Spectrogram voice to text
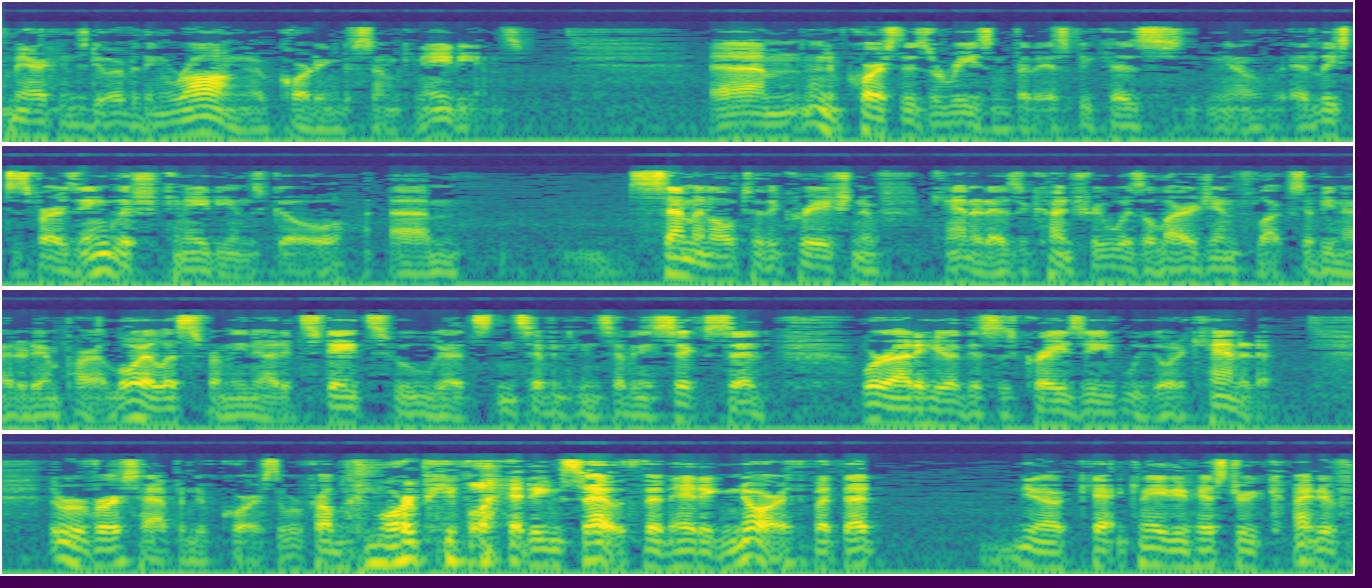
Americans do everything wrong, according to some Canadians. Um, and of course, there's a reason for this because, you know, at least as far as English Canadians go, um, seminal to the creation of Canada as a country was a large influx of United Empire loyalists from the United States who, in 1776, said, We're out of here, this is crazy, we go to Canada. The reverse happened, of course. There were probably more people heading south than heading north, but that, you know, ca- Canadian history kind of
